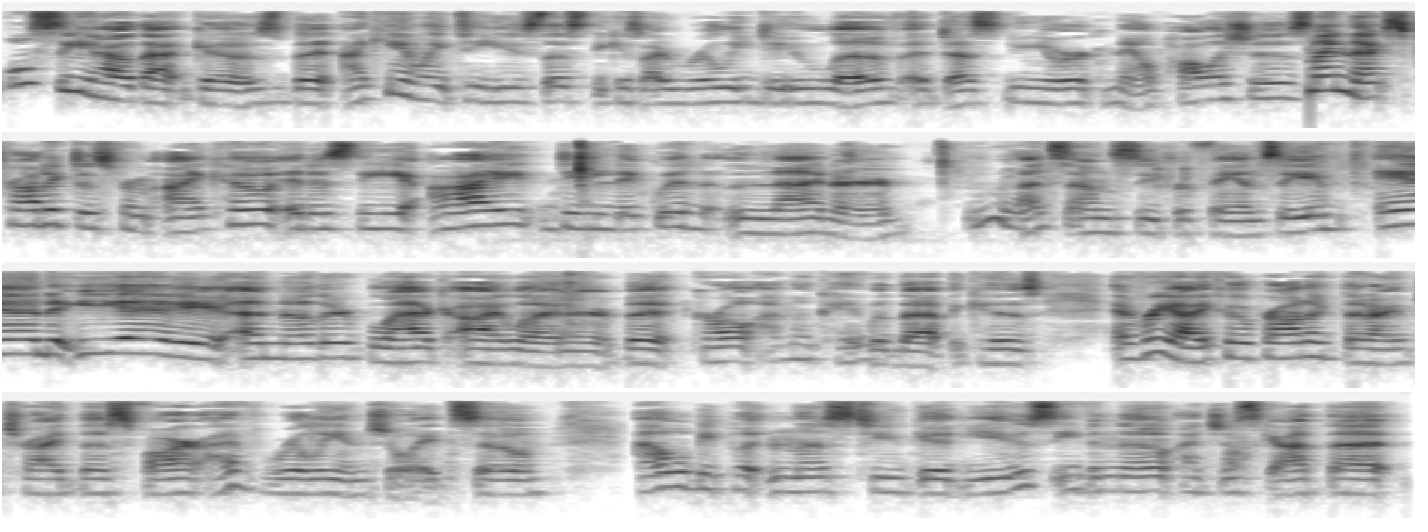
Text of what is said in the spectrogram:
We'll see how that goes, but I can't wait to use this because I really do love Adesse New York nail polishes. My next product is from Eyeko. It is the Eye De Liquid Liner. Ooh, that sounds super fancy. And yay, another black eyeliner. But girl, I'm okay with that because every Eyeko product that I've tried thus far, I've really enjoyed. So I will be putting this to good use, even though I just got that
